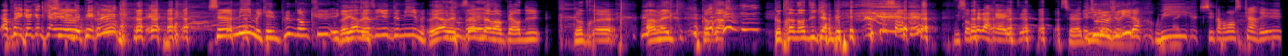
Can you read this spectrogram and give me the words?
Après, il y a quelqu'un qui arrive C'est avec un- des perruques. c'est un mime qui a une plume dans le cul et qui Regarde fait le- 15 minutes de mime. Regarde le baise. d'avoir perdu contre euh, un mec, contre un, contre un handicapé. Sentez Vous sentez la réalité Cela dit, Et tout le des- jury là, oui, c'est performance carrée,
